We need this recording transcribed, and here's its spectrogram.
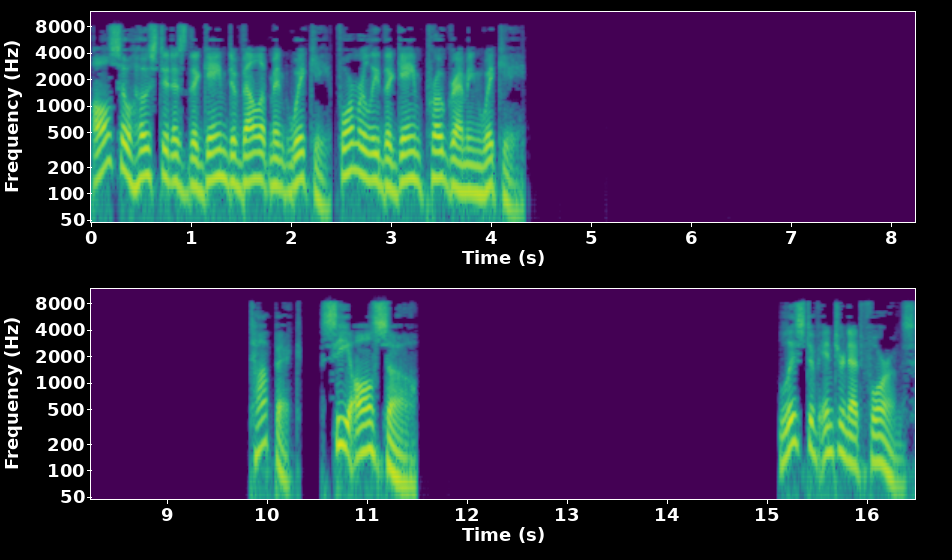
Also hosted is the Game Development Wiki formerly the Game Programming Wiki. See also List of Internet forums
